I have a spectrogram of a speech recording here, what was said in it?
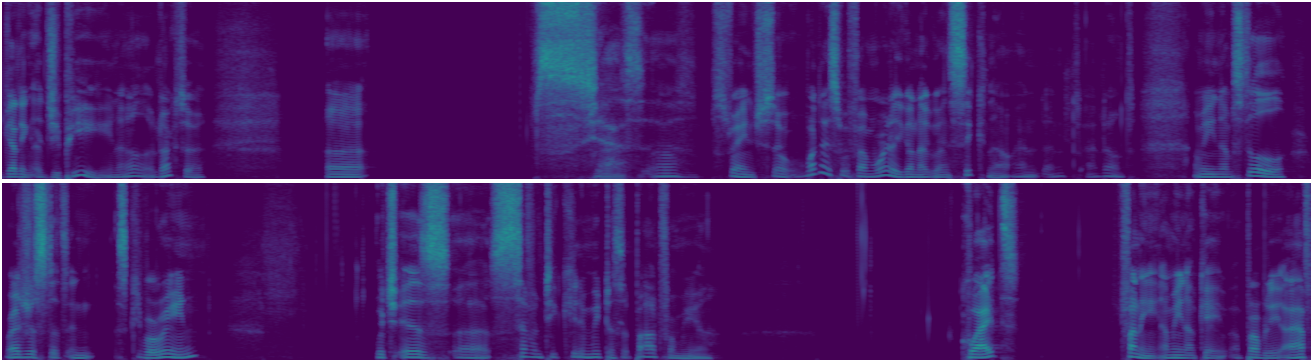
getting a GP, you know, a doctor. Uh, yes, uh, strange. So, what is if I'm really gonna go sick now? And and I don't. I mean, I'm still registered in Skibbereen, which is uh, 70 kilometers apart from here. Quite funny. I mean, okay, probably I have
